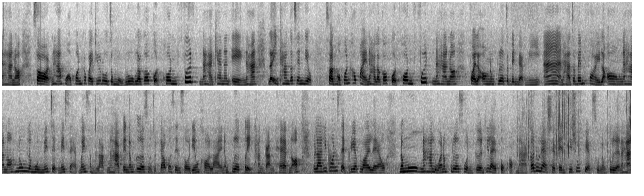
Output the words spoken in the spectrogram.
นะคะเนาะสอดนะคะหัวพ่นเข้าไปที่รูจมูกลูก แล้วก็กดพ่นฟึดนะคะแค่นั้นเองนะคะแล้วอีกข้างก็เช่นเดียว สอดหัวพ่นเข้าไปนะคะแล้วก็กดพ่นฟึดนะคะเนาะฝอยละอองน้ำเกลือจะเป็นแบบนี้อ่านะคะจะเป็นฝอยละอองนะคะเนาะนุ่มละมุนไม่เจ็บไม่แสบไม่สำลักนะคะเป็นน้ำเกลือ 0.9%โซเดียมคลอไรด์น้ำเกลือเกรดทางการแพทย์เนาะเวลาที่พ่นเสร็จเรียบร้อยแล้ว น้ำมูกนะคะหรือว่าน้ำเกลือส่วนเกินที่ไหลตกออกมา ก็ดูแลใช้เป็นทิชชู่เปียกสูตรน้ำเกลือนะคะ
